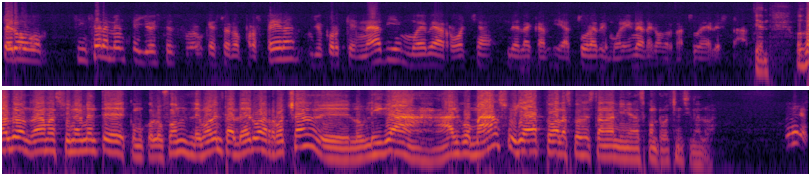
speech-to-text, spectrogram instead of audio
pero Sinceramente yo estoy seguro que esto no prospera. Yo creo que nadie mueve a Rocha de la candidatura de Morena a la gobernatura del Estado. Bien. Osvaldo, nada más finalmente como colofón, ¿le mueve el tablero a Rocha? Eh, ¿Lo obliga a algo más o ya todas las cosas están alineadas con Rocha en Sinaloa? Mira,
